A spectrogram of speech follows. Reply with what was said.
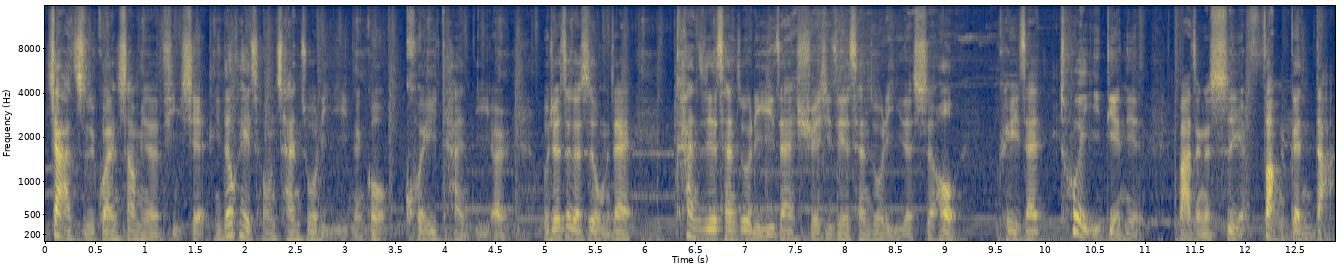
价值观上面的体现，你都可以从餐桌礼仪能够窥探一二。我觉得这个是我们在看这些餐桌礼仪，在学习这些餐桌礼仪的时候，可以再退一点点，把整个视野放更大，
